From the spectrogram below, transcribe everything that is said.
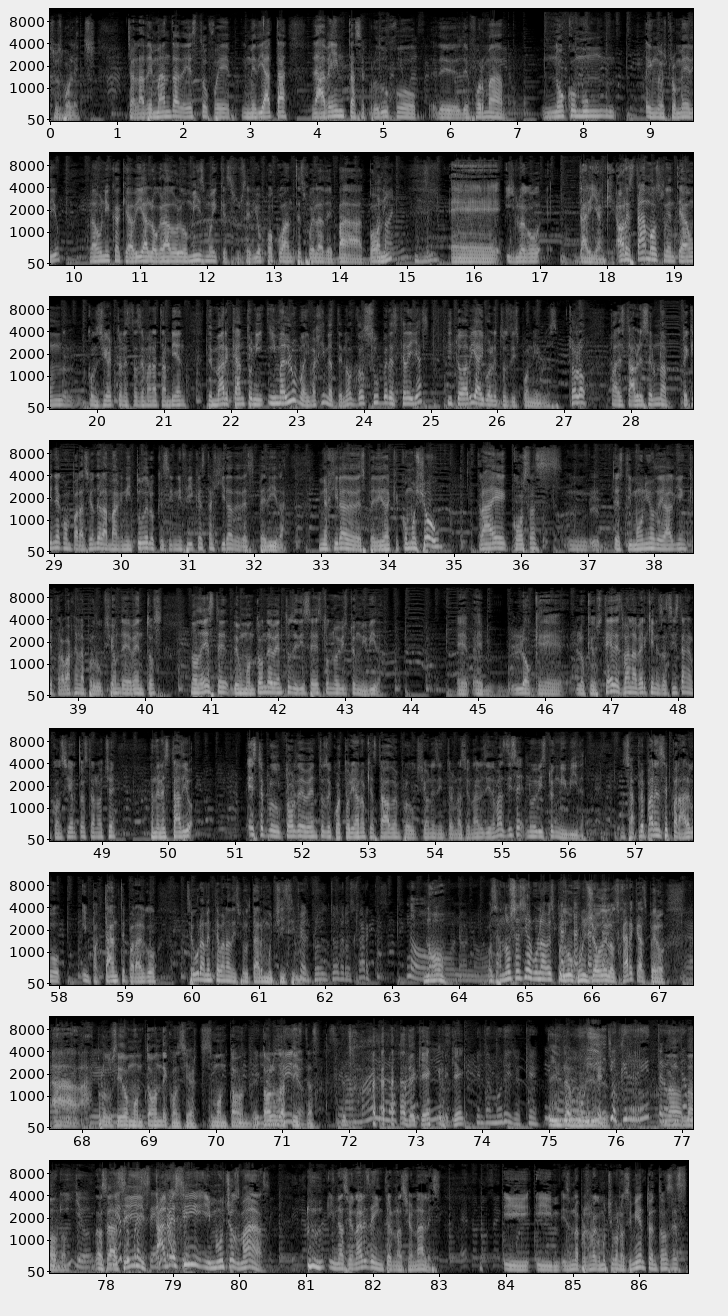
sus boletos. O sea, la demanda de esto fue inmediata, la venta se produjo de, de forma no común en nuestro medio. La única que había logrado lo mismo y que sucedió poco antes fue la de Bad Bunny. Bunny. Eh, y luego Daddy Yankee. Ahora estamos frente a un concierto en esta semana también de Mark Anthony y Maluma, imagínate, ¿no? Dos superestrellas y todavía hay boletos disponibles. Solo para establecer una pequeña comparación de la magnitud de lo que significa esta gira de despedida. Una gira de despedida que como show trae cosas, mm, testimonio de alguien que trabaja en la producción de eventos, no de este, de un montón de eventos y dice esto no he visto en mi vida eh, eh, lo que lo que ustedes van a ver quienes asistan al concierto esta noche en el estadio. Este productor de eventos ecuatoriano que ha estado en producciones internacionales y demás dice no he visto en mi vida. O sea, prepárense para algo impactante, para algo seguramente van a disfrutar muchísimo. El productor de los Jarcas. No, No. no, no, no. O sea, no sé si alguna vez produjo un show de los Jarcas, pero ha, ha Ay, producido un montón de conciertos, un montón, de todos los artistas. Será malo, lo ¿De qué? ¿De qué? Hilda Murillo, ¿qué? Hilda Murillo. Murillo, qué retro. No, Hilda no, no. Murillo. O sea, sí, tal vez sí, y muchos más. y nacionales e internacionales. Y, y es una persona con mucho conocimiento, entonces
